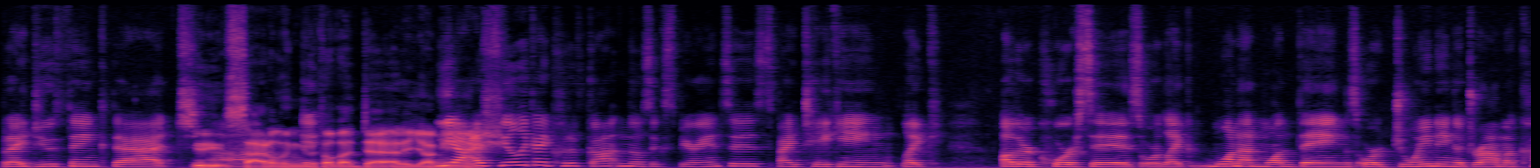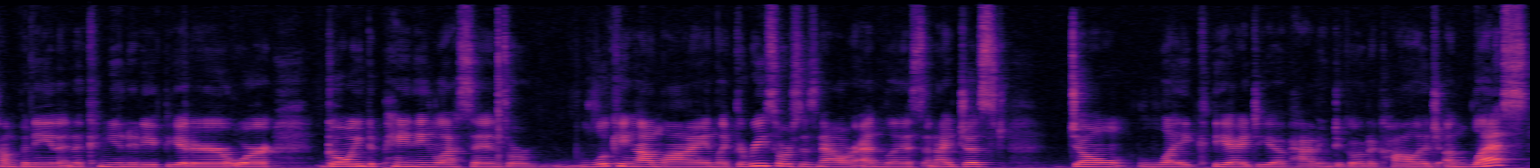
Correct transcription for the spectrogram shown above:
but I do think that um, saddling with all that debt at a young age. yeah, I feel like I could have gotten those experiences by taking like other courses or like one-on-one things or joining a drama company in a community theater or going to painting lessons or looking online. Like the resources now are endless and I just don't like the idea of having to go to college unless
